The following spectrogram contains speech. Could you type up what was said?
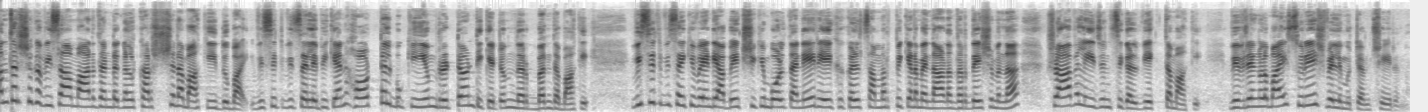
സന്ദർശക വിസ മാനദണ്ഡങ്ങൾ കർശനമാക്കി ദുബായ്. വിസിറ്റ് വിസ ലഭിക്കാൻ ഹോട്ടൽ ബുക്കിംഗും റിട്ടേൺ ടിക്കറ്റും നിർബന്ധമാക്കി. വിസിറ്റ് വിസയ്ക്ക് വേണ്ടി അപേക്ഷിക്കുമ്പോൾ തന്നെ രേഖകൾ സമർപ്പിക്കണമെന്നാണ് നിർദ്ദേശമെന്ന് ട്രാവൽ ഏജൻസികൾ വ്യക്തമാക്കി. വിവരങ്ങളുമായി സുരേഷ് വെള്ളിമുറ്റം ചേരുന്നു.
